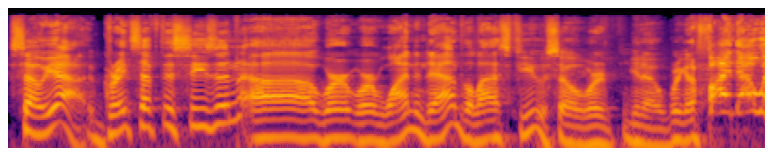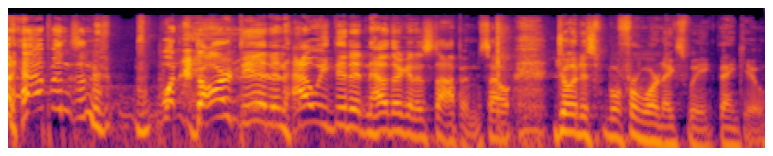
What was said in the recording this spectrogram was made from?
So yeah, great stuff this season. Uh, we're we're winding down to the last few, so we're you know we're gonna find out what happens and what Dar did and how he did it and how they're gonna stop him. So join us for more next week. Thank you.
